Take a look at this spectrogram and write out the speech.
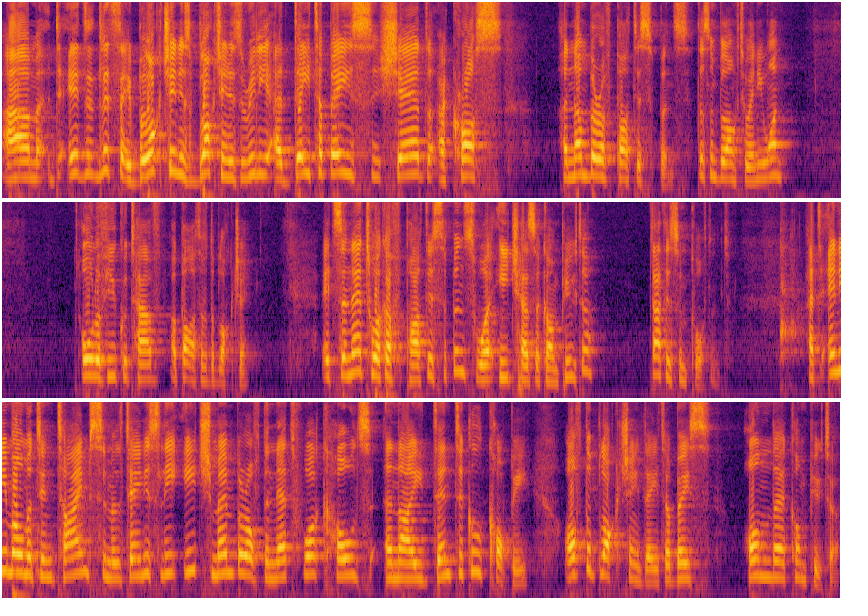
Um, it, let's say blockchain is blockchain is really a database shared across a number of participants. It doesn't belong to anyone. All of you could have a part of the blockchain. It's a network of participants where each has a computer. That is important. At any moment in time, simultaneously, each member of the network holds an identical copy of the blockchain database on their computer.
